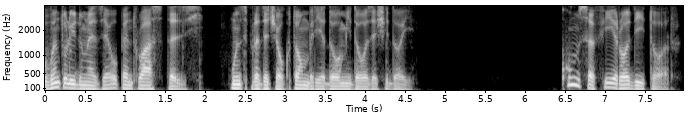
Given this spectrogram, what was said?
Cuvântul lui Dumnezeu pentru astăzi, 11 octombrie 2022. Cum să fii roditor?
